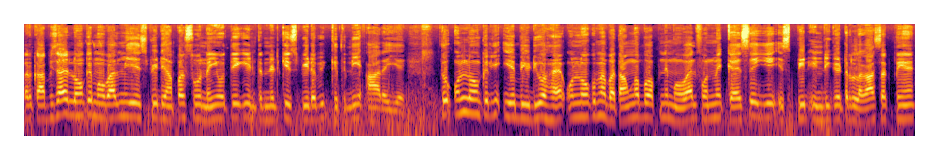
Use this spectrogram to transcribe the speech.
पर काफ़ी सारे लोगों के मोबाइल में ये स्पीड यहाँ पर शो नहीं होती है कि इंटरनेट की स्पीड अभी कितनी आ रही है। तो उन लोगों के लिए ये वीडियो है। उन लोगों को मैं बताऊँगा वो अपने मोबाइल फ़ोन में कैसे ये स्पीड इंडिकेटर लगा सकते हैं,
